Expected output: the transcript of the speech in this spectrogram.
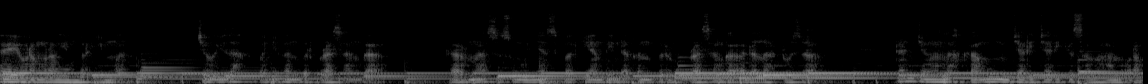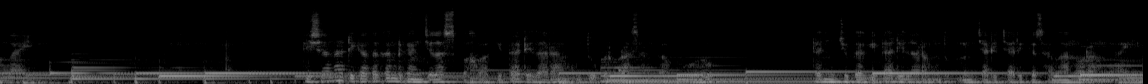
hey orang-orang yang beriman, jauhilah kebanyakan berprasangka karena sesungguhnya sebagian tindakan berprasangka adalah dosa dan janganlah kamu mencari-cari kesalahan orang lain. Di sana dikatakan dengan jelas bahwa kita dilarang untuk berprasangka buruk dan juga kita dilarang untuk mencari-cari kesalahan orang lain.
